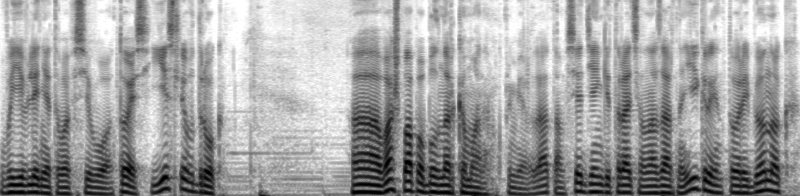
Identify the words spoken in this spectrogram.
выявления этого всего. То есть, если вдруг э, ваш папа был наркоманом, к примеру, да, там все деньги тратил на азартные игры, то ребенок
